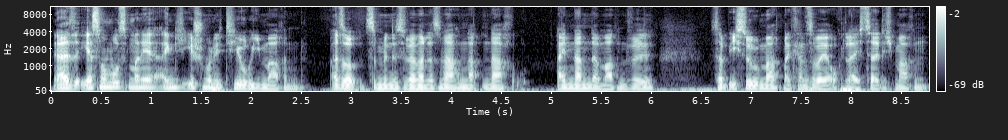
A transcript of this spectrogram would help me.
Ja, also erstmal muss man ja eigentlich eh schon mal die Theorie machen. Also zumindest, wenn man das nach, na- nacheinander machen will. Das habe ich so gemacht, man kann es aber ja auch gleichzeitig machen.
